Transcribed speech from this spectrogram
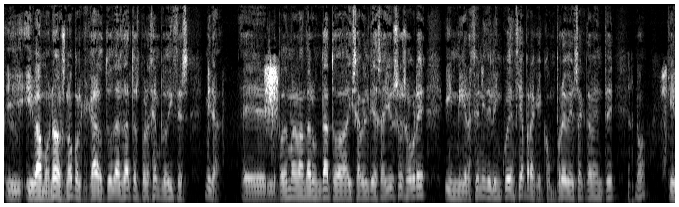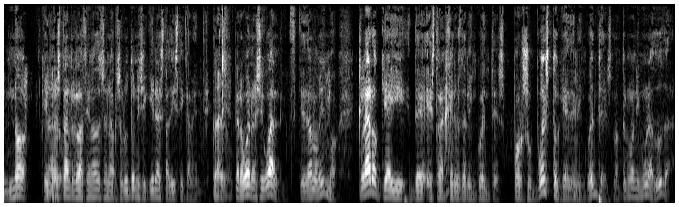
y, y vámonos, ¿no? Porque claro, tú das datos, por ejemplo, dices, mira, eh, le podemos mandar un dato a Isabel Díaz Ayuso sobre inmigración y delincuencia para que compruebe exactamente ¿no? que no que no están relacionados en absoluto ni siquiera estadísticamente. Claro. Pero bueno, es igual, que da lo mismo. Claro que hay de extranjeros delincuentes, por supuesto que hay delincuentes, no tengo ninguna duda.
